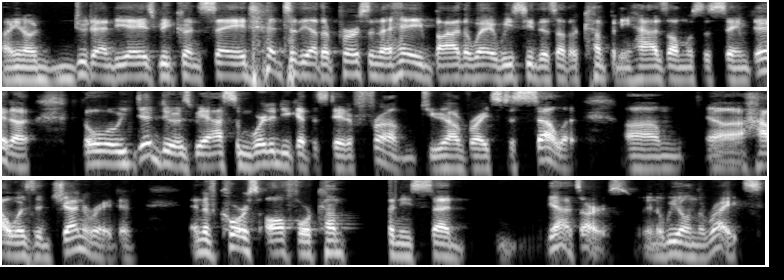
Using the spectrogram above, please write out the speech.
Uh, you know, due to NDAs, we couldn't say to the other person that, hey, by the way, we see this other company has almost the same data. But what we did do is we asked them, where did you get this data from? Do you have rights to sell it? Um, uh, how was it generated? And of course, all four companies said, yeah, it's ours. You know, we own the rights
